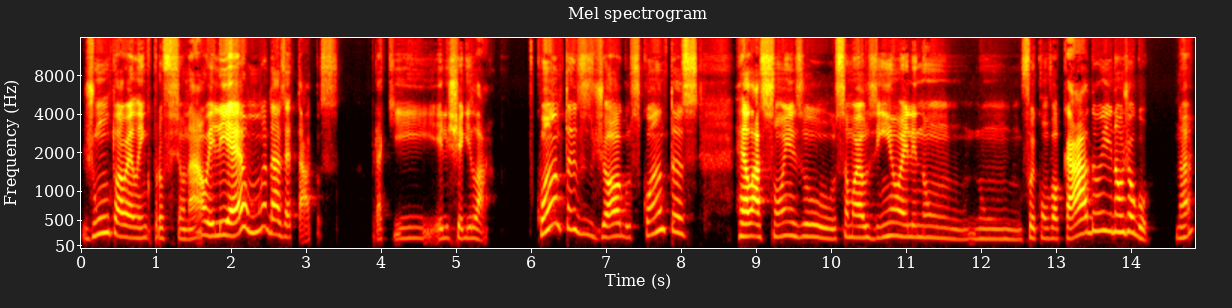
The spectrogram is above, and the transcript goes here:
junto ao elenco profissional, ele é uma das etapas para que ele chegue lá. Quantos jogos, quantas relações o Samuelzinho ele não, não foi convocado e não jogou, né?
